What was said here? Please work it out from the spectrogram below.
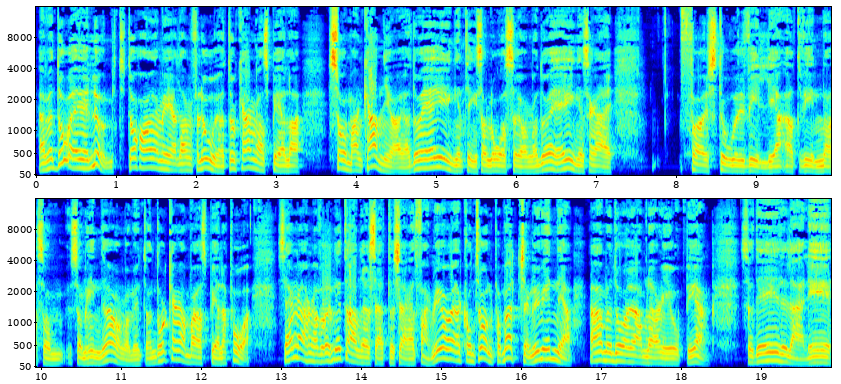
Ja men då är det lugnt. Då har han redan förlorat. Då kan han spela som han kan göra. Då är det ingenting som låser honom. Då är det ingen sån här för stor vilja att vinna som, som hindrar honom. Utan då kan han bara spela på. Sen när han har vunnit andra sätt och känner att fan nu har jag kontroll på matchen, nu vinner jag. Ja men då ramlar han ihop igen. Så det är det där. Det är,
